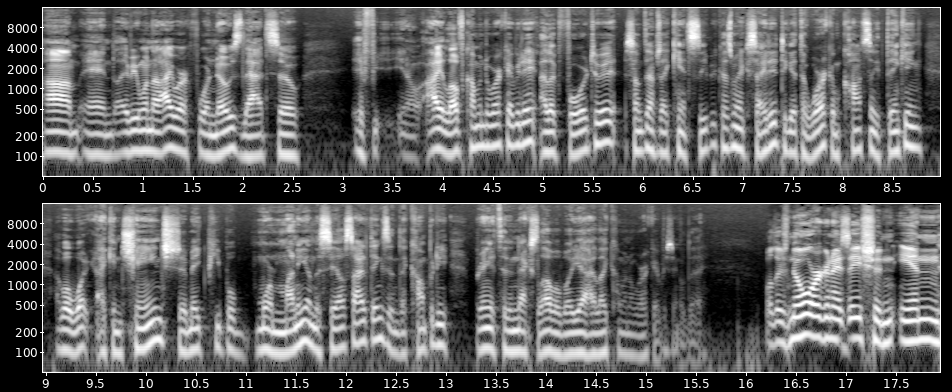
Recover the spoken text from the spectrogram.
Um, and everyone that I work for knows that. So if, you know, I love coming to work every day. I look forward to it. Sometimes I can't sleep because I'm excited to get to work. I'm constantly thinking about what I can change to make people more money on the sales side of things and the company bring it to the next level. But yeah, I like coming to work every single day. Well, there's no organization in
